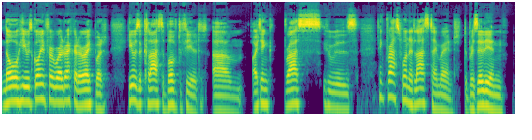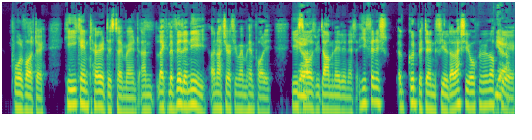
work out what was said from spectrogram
No, he was going for a world record, all right, but he was a class above the field. Um, I think Braz, who was, I think Braz won it last time round, the Brazilian pole vaulter. He came third this time round, and like Lavillenie, I'm not sure if you remember him, Paudie. He used yeah. to always be dominating it. He finished a good bit down the field. I'll actually open it up yeah. here.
